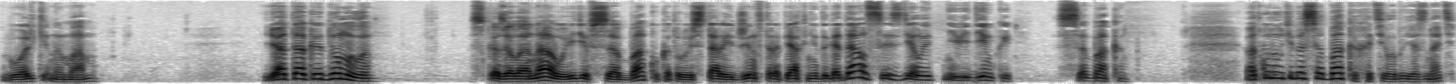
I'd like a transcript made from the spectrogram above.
Волькина мама. «Я так и думала», — сказала она, увидев собаку, которую старый джин в торопях не догадался сделать невидимкой — Собака. Откуда у тебя собака, хотела бы я знать?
